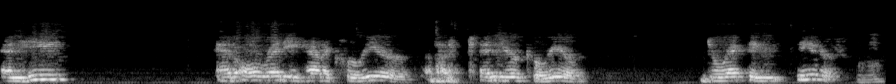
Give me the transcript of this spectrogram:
and he had already had a career, about a 10 year career, directing theater, Mhm.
